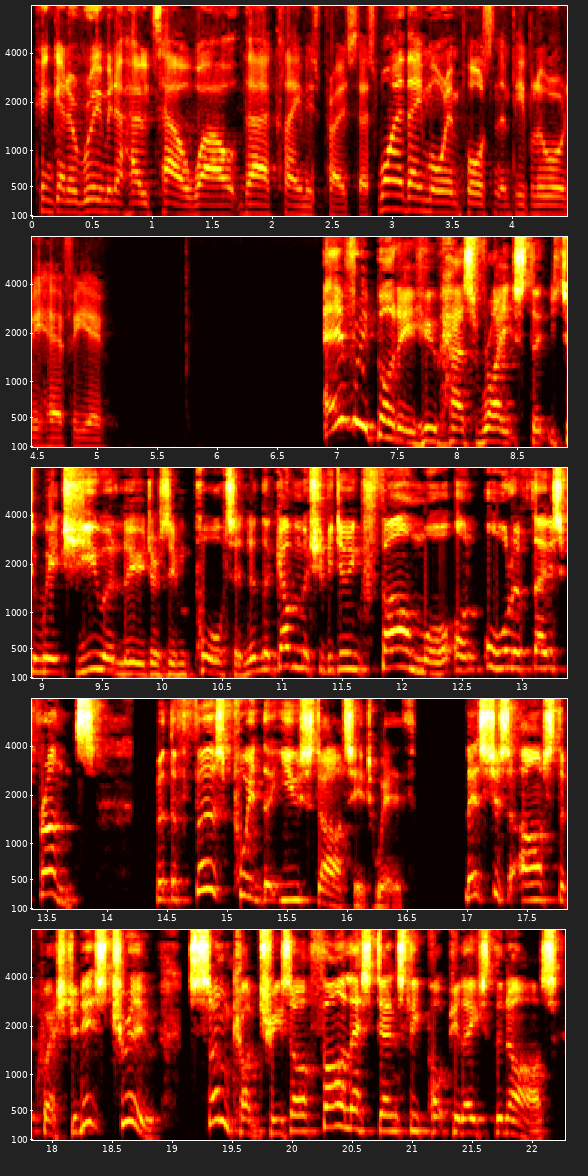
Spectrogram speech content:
can get a room in a hotel while their claim is processed. Why are they more important than people who are already here for you? Everybody who has rights that, to which you allude is important, and the government should be doing far more on all of those fronts. But the first point that you started with, Let's just ask the question. It's true. Some countries are far less densely populated than ours.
